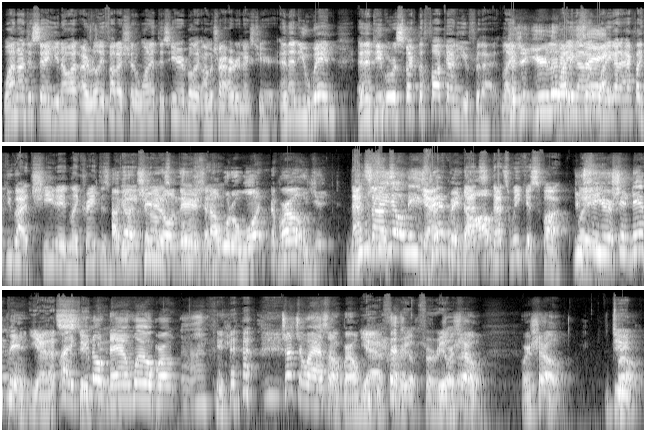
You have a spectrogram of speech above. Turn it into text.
why not just say, you know what? I really thought I should have won it this year, but like I'm gonna try harder next year. And then you win, and then people respect the fuck out of you for that. Like you- you're why literally you gotta, saying- why you gotta act like you got cheated and like create this? I got cheated on this, and I would have won, bro. You, That you sounds- see your knees yeah, dipping, that's, dog. That's weak as fuck. you Like, see your shit dipping. Yeah, that's like you know damn well, bro. Shut your ass up, bro. Yeah, for real, for real, for though. sure, for sure, dude. bro.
